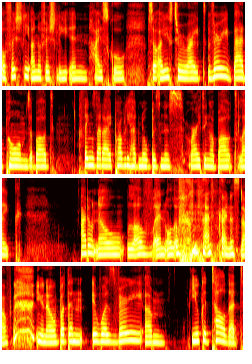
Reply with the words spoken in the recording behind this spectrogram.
officially unofficially in high school. So i used to write very bad poems about things that i probably had no business writing about like i don't know love and all of that kind of stuff you know? But then it was very um you could tell that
